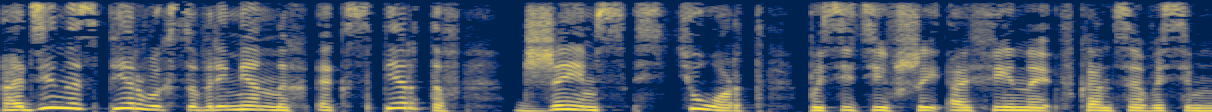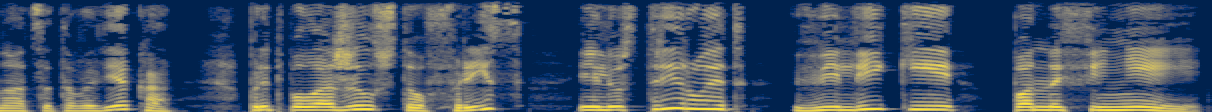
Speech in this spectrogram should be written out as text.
Один из первых современных экспертов, Джеймс Стюарт, посетивший Афины в конце XVIII века, предположил, что фриз иллюстрирует великие панафинеи,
